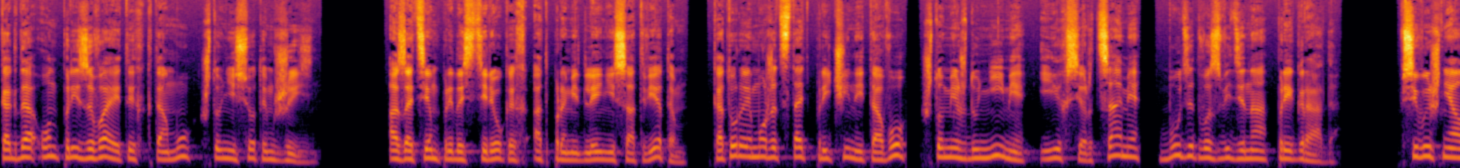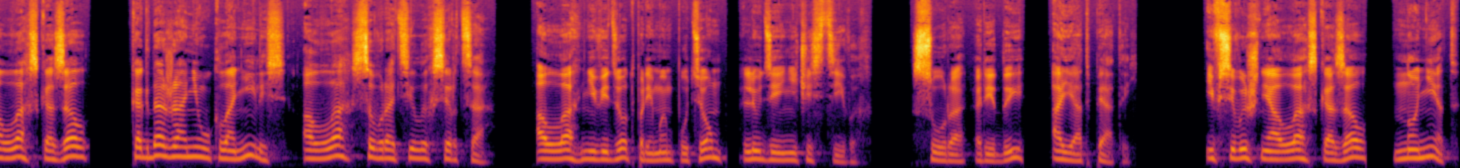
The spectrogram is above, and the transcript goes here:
когда он призывает их к тому, что несет им жизнь, а затем предостерег их от промедлений с ответом, которое может стать причиной того, что между ними и их сердцами будет возведена преграда. Всевышний Аллах сказал, когда же они уклонились, Аллах совратил их сердца. Аллах не ведет прямым путем людей нечестивых. Сура Ряды, аят 5. И Всевышний Аллах сказал, но нет,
